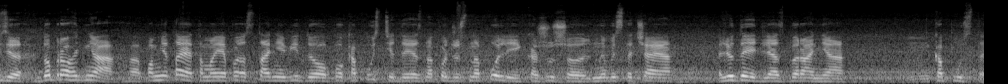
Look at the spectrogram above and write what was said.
Друзі, доброго дня! Пам'ятаєте моє останнє відео по капусті, де я знаходжусь на полі і кажу, що не вистачає людей для збирання капусти.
